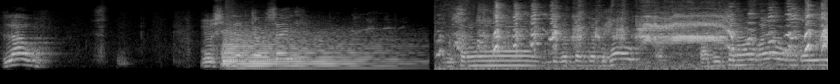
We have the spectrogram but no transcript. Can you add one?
Hello? New Zealand Council? Isang magandang gabi haw. Pasensya na ho kayo kung kayo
